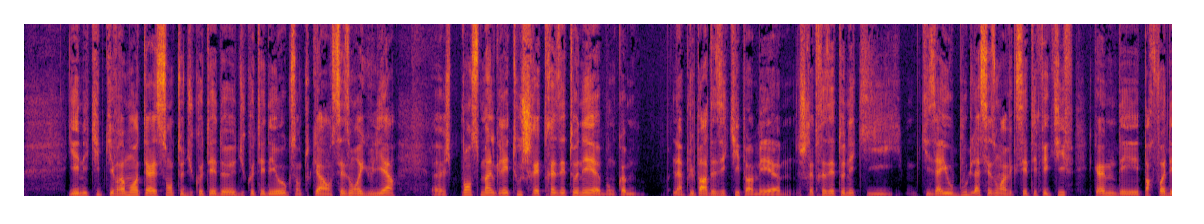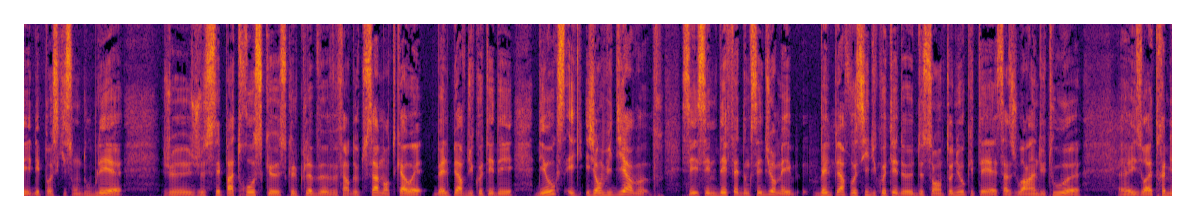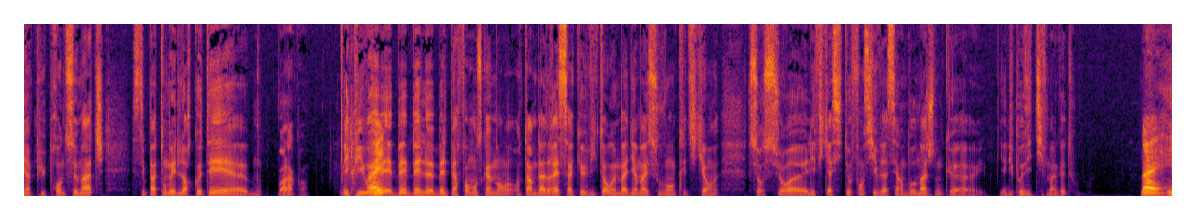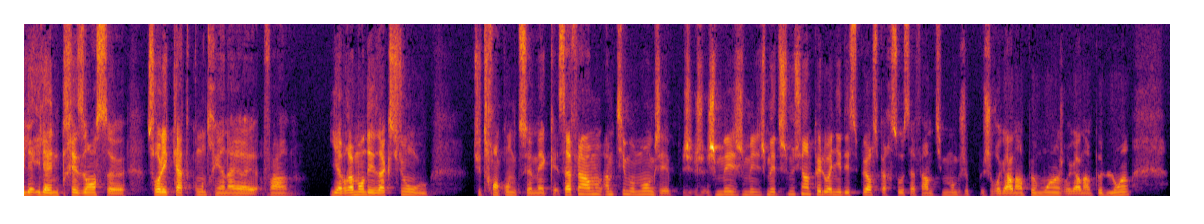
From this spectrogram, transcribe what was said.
Il y a une équipe qui est vraiment intéressante du côté, des Hawks, en tout cas en saison régulière. je pense malgré tout, je serais très étonné, comme la plupart des équipes, hein, mais euh, je serais très étonné qu'ils aillent au bout de la saison avec cet effectif. Quand même des, parfois des, postes qui sont doublés. Euh, je ne sais pas trop ce que, ce que le club veut, faire de tout ça, mais en tout cas, ouais, belle perf du côté des, des Hawks. Et j'ai envie de dire, c'est une défaite, donc c'est dur, mais belle perf aussi du côté de, de, San Antonio, qui était, ça se joue à rien du tout. Euh, ils auraient très bien pu prendre ce match. C'est pas tombé de leur côté. voilà quoi. Et puis, ouais, Belle, belle, performance quand même en, termes d'adresse. C'est que Victor Wembanyama est souvent critiqué sur, sur euh, l'efficacité offensive. Là, c'est un beau match, donc euh, il y a du positif malgré tout. Ouais, il a, il a une présence euh, sur les quatre contre. Il y en a, enfin, il y a vraiment des actions où tu te rends compte que ce mec. Ça fait un, petit moment que j'ai. Je, je, je, je, je, me suis un peu éloigné des Spurs perso. Ça fait un petit moment que je, regarde un peu moins, je regarde un peu de loin.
